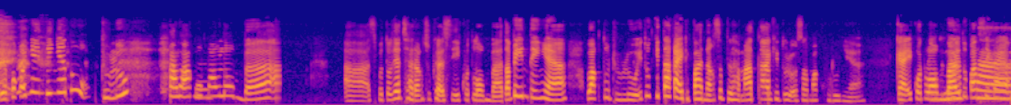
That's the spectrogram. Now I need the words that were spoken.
ya pokoknya intinya tuh dulu kalau aku mau lomba uh, sebetulnya jarang juga sih ikut lomba tapi intinya waktu dulu itu kita kayak dipandang sebelah mata gitu loh sama gurunya kayak ikut lomba itu pasti kayak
